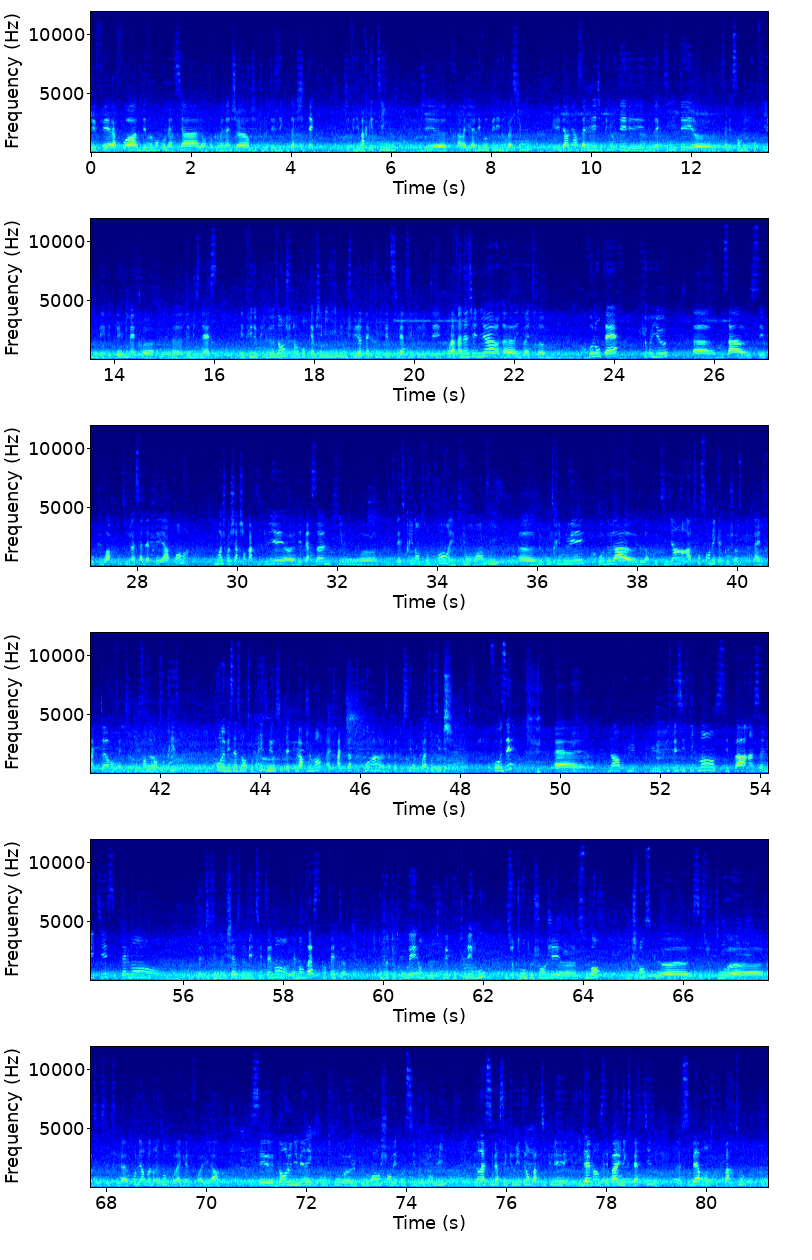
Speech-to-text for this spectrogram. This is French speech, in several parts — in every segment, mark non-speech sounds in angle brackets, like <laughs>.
j'ai fait à la fois du développement commercial en tant que manager, j'ai piloté des équipes d'architectes, j'ai fait du marketing, j'ai euh, travaillé à développer l'innovation et les dernières années, j'ai piloté des, activités, euh, ça des centres de profil ou des, périmètres euh, de business. Et puis depuis deux ans, je suis dans le groupe Capgemini où je pilote l'activité de cybersécurité. Pour. Un ingénieur, il doit être volontaire, curieux. donc ça, c'est pour pouvoir continuer à s'adapter et à apprendre. Moi, je recherche en particulier des personnes qui ont l'esprit d'entreprendre et qui ont envie euh, de contribuer au-delà euh, de leur quotidien à transformer quelque chose, à être acteur en fait au sein de l'entreprise, pour le business de l'entreprise, mais aussi peut-être plus largement, être acteur tout court, hein, ça peut être aussi euh, pour la société. Il faut oser. <laughs> non, plus, plus, spécifiquement, c'est pas un seul métier, c'est tellement. C'est une richesse de métier tellement, tellement vaste qu'en fait, on peut tout trouver, on peut trouver pour tous les goûts, et surtout on peut changer souvent je pense que euh, c'est surtout, euh, c'est la première bonne raison pour laquelle il faut aller là. C'est dans le numérique qu'on trouve euh, le plus grand champ des possibles aujourd'hui. Et dans la cybersécurité en particulier, idem, hein, ce n'est pas une expertise. La cyber, on en trouve partout.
